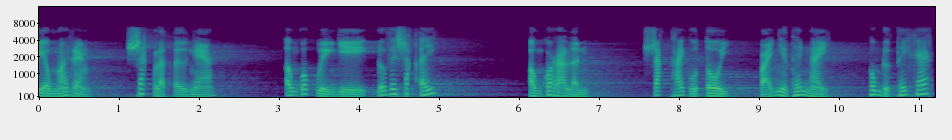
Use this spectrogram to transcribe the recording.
khi ông nói rằng sắc là tự ngã? Ông có quyền gì đối với sắc ấy? Ông có ra lệnh, sắc thái của tôi phải như thế này, không được thế khác.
